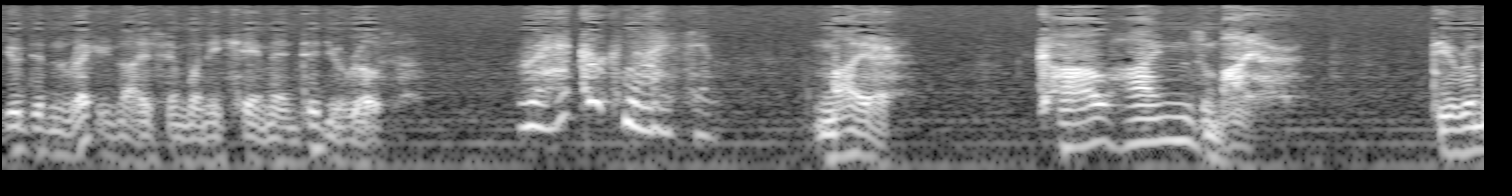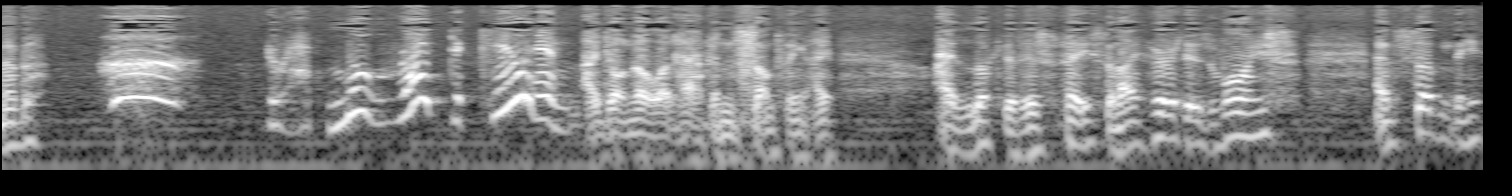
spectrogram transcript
You didn't recognize him when he came in, did you, Rosa? Recognize him? Meyer. Karl Heinz Meyer. Do you remember? You had no right to kill him. I don't know what happened. Something. I, I looked at his face and I heard his voice, and suddenly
